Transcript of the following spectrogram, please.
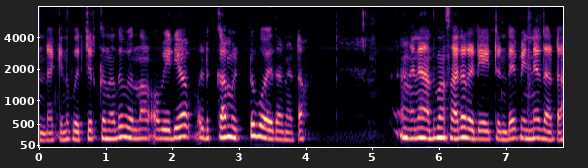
ഉണ്ടാക്കിയെന്ന് പൊരിച്ചെടുക്കുന്നത് വീഡിയോ എടുക്കാൻ വിട്ടുപോയതാണ് കേട്ടോ. അങ്ങനെ അത് മസാല റെഡി ആയിട്ടുണ്ട്. പിന്നെ ഇതാട്ടാ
